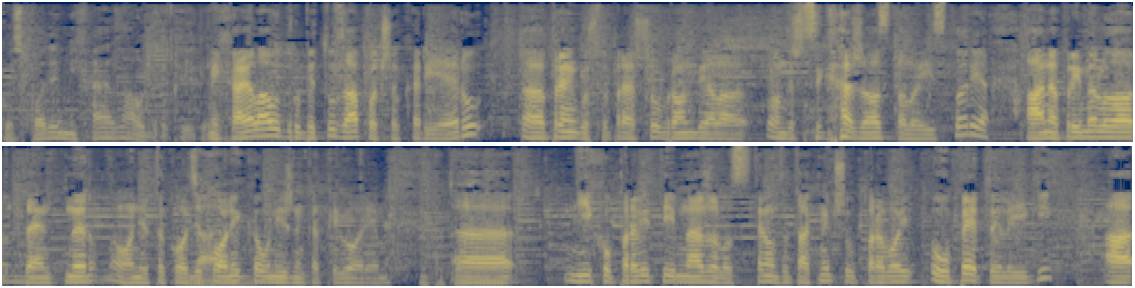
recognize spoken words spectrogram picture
gospodin Mihajl Laudrup igra. Mihajl Audrub je tu započeo karijeru, a, pre nego što prešao u Brondbijela, onda što se kaže ostalo je istorija, a na primjer Lord Bentner, on je takođe Da. ponikao u nižnim kategorijama. A, njihov prvi tim, nažalost, trenutno takmiči u, prvoj, u petoj ligi, a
